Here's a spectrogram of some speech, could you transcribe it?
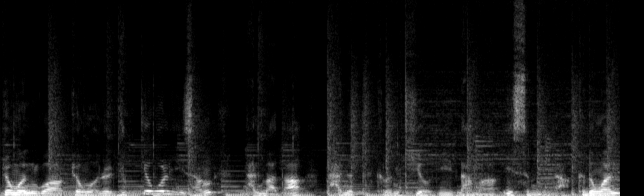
병원과 병원을 6개월 이상 날마다 다녔던 그런 기억이 남아 있습니다. 그동안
